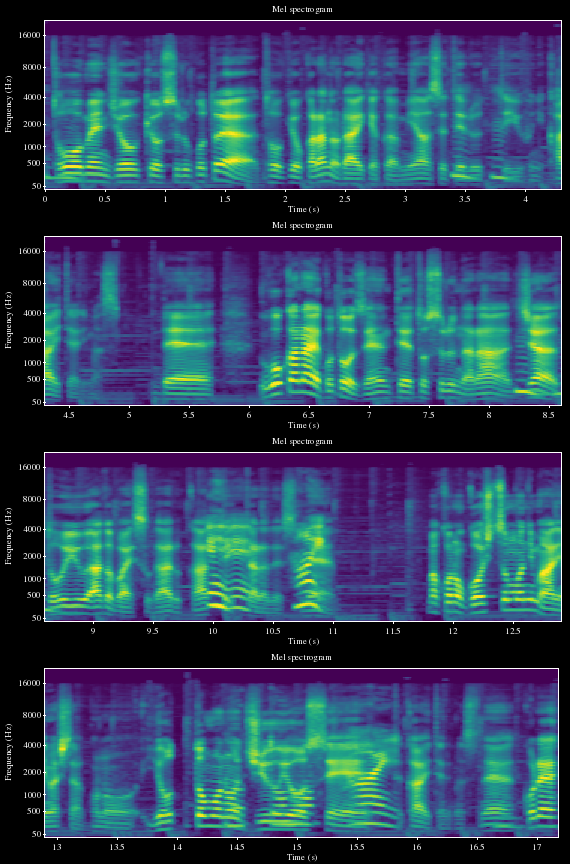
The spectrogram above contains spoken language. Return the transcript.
ん、当面上京することや東京からの来客は見合わせてるっていうふうに書いてあります。で動かないことを前提とするなら、んうん。じゃあどういうアドバイスがあるかって言ったらですね、ええはい。まあ、このご質問にもありました。このヨットモの重要性って書いてありますね。うん。これ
